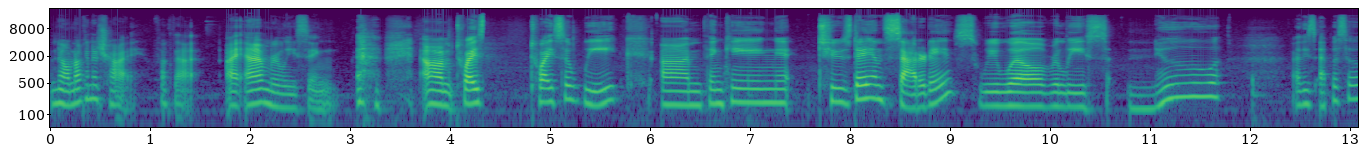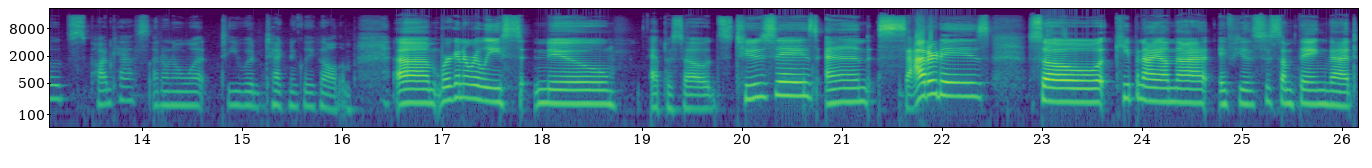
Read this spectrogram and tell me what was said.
No, I'm not gonna try. Fuck that. I am releasing um, twice twice a week. I'm thinking Tuesday and Saturdays. We will release new. Are these episodes, podcasts? I don't know what you would technically call them. Um, we're gonna release new episodes Tuesdays and Saturdays. So keep an eye on that. If this is something that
